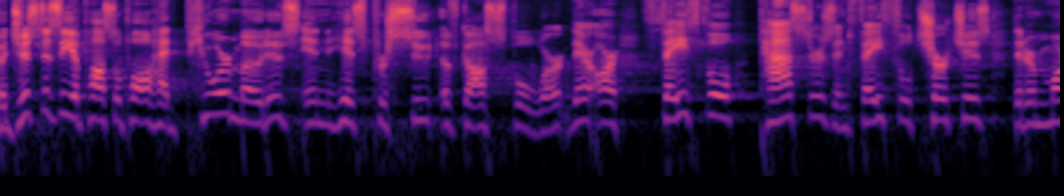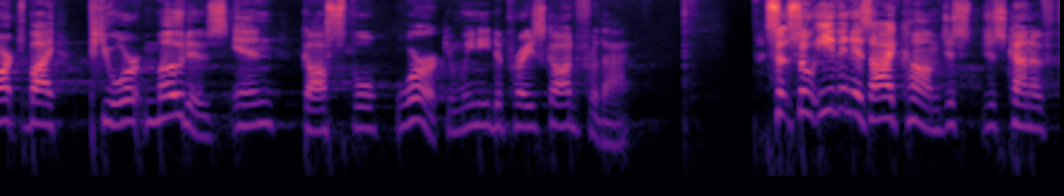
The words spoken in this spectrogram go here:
but just as the Apostle Paul had pure motives in his pursuit of gospel work, there are faithful pastors and faithful churches that are marked by pure motives in gospel work. And we need to praise God for that. So, so even as I come, just, just kind of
